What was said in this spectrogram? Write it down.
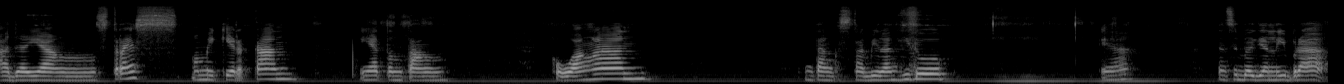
ada yang stres memikirkan ya tentang keuangan, tentang kestabilan hidup ya. Dan sebagian Libra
